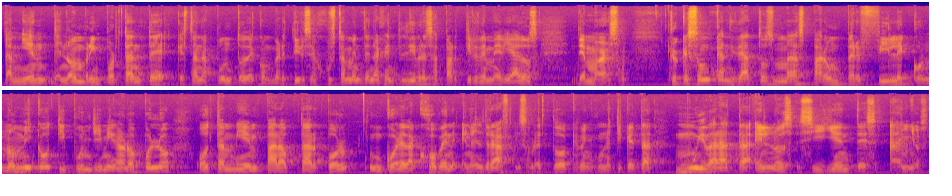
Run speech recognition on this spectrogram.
también de nombre importante que están a punto de convertirse justamente en agentes libres a partir de mediados de marzo. Creo que son candidatos más para un perfil económico tipo un Jimmy Garoppolo o también para optar por un coreback joven en el draft y sobre todo que venga con una etiqueta muy barata en los siguientes años.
